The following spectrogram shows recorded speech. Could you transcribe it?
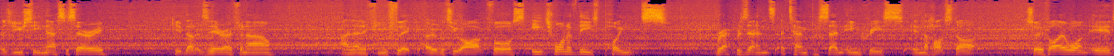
as you see necessary, keep that at zero for now and then if you flick over to arc force each one of these points represents a 10% increase in the hot start. So if I wanted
